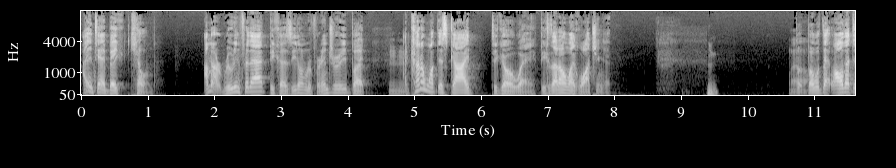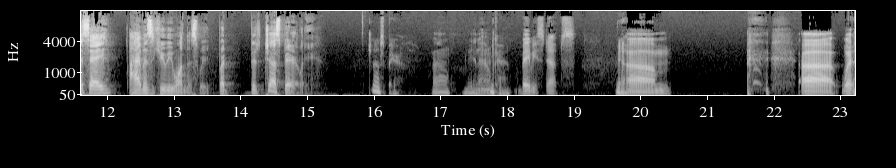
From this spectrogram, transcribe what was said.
I think Tampa Bay could kill him. I'm not rooting for that because you don't root for injury, but I kind of want this guy to go away because I don't like watching it. Well, But, but with that, all that to say, I have him as a QB one this week, but just- just barely. Just barely. well, you know, Okay. baby steps. Yeah. Um, uh, what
